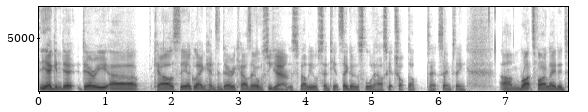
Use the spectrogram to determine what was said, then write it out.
The egg and da- dairy uh, cows, the egg laying hens and dairy cows, they obviously Yeah. share this value of sentience. They go to the slaughterhouse, get chopped up, t- same thing. Um, rights violated.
